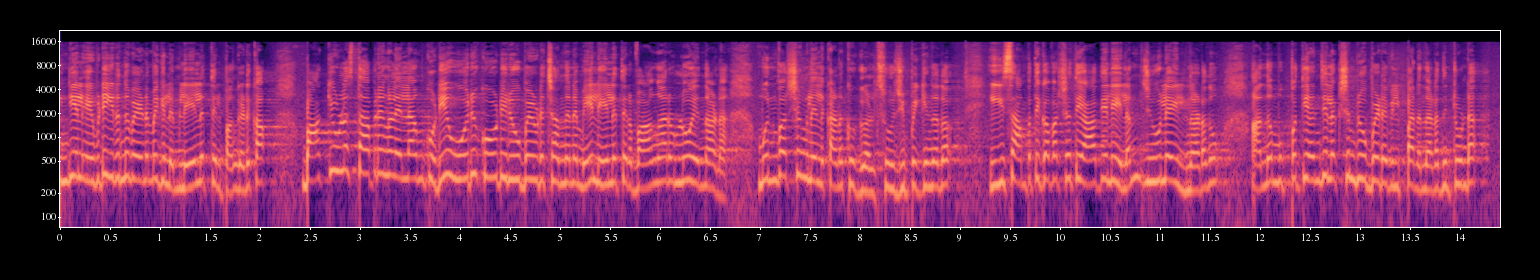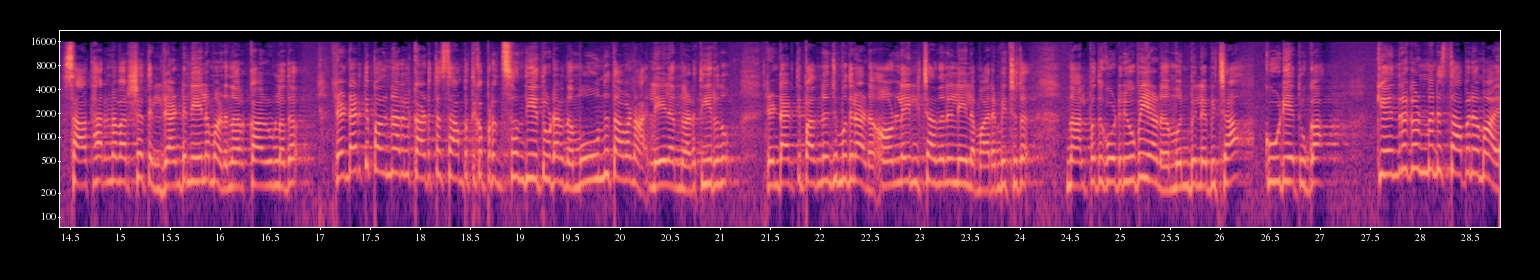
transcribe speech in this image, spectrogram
ഇന്ത്യയിൽ എവിടെ ഇരുന്ന് വേണമെങ്കിലും ലേലത്തിൽ പങ്കെടുക്കാം. ബാക്കിയുള്ള സ്ഥാപനങ്ങളെല്ലാം കൂടി ഒരു കോടി രൂപയുടെ ചന്ദനമേ ലേലത്തിൽ വാങ്ങാറുള്ളൂ എന്നാണ് മുൻവർഷങ്ങളിൽ കണക്കുകൾ സൂചിപ്പിക്കുന്നത്. ഈ സാമ്പത്തിക വർഷത്തെ ആദ്യ ലേലം ജൂലൈയിൽ നടന്നു. അന്ന് മുപ്പത്തിയഞ്ച് ലക്ഷം രൂപയുടെ വിൽപ്പന നടന്നിട്ടുണ്ട്. സാധാരണ വർഷത്തിൽ രണ്ട് ലേലമാണ് നടക്കാറുള്ളത്. രണ്ടായിരത്തി പതിനാറിൽ കടുത്ത സാമ്പത്തിക പ്രതിസന്ധിയെ തുടർന്ന് മൂന്ന് തവണ ലേലം നടത്തിയിരുന്നു. രണ്ടായിരത്തി പതിനഞ്ച് മുതലാണ് ഓൺലൈൻ ചന്ദന ലേലം ആരംഭിച്ചത്. നാൽപ്പത് കോടി രൂപയാണ് മുൻപ് ലഭിച്ച കൂടിയ തുക. കേന്ദ്ര ഗവൺമെന്റ് സ്ഥാപനമായ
